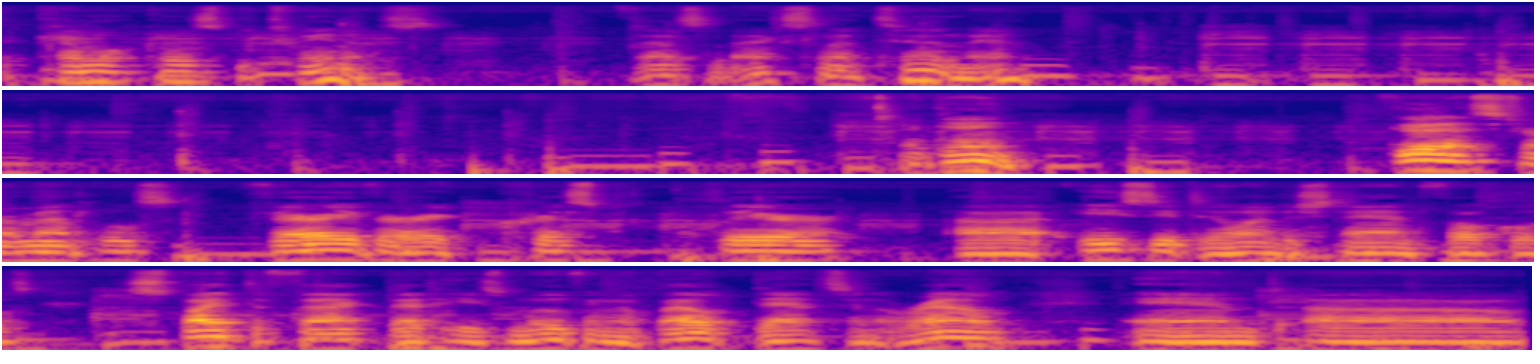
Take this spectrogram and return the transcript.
The chemicals between us. That's an excellent tune, man. Again, good instrumentals, very, very crisp, clear, uh, easy to understand vocals, despite the fact that he's moving about, dancing around, and uh,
